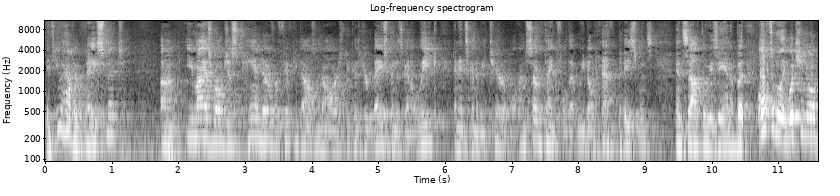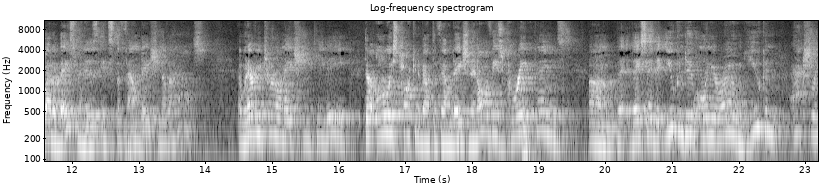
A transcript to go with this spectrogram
if you have a basement, um, you might as well just hand over $50,000 because your basement is going to leak and it's going to be terrible. I'm so thankful that we don't have basements in South Louisiana. But ultimately, what you know about a basement is it's the foundation of a house. And whenever you turn on HGTV, they're always talking about the foundation and all of these great things um, that they say that you can do on your own. You can actually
